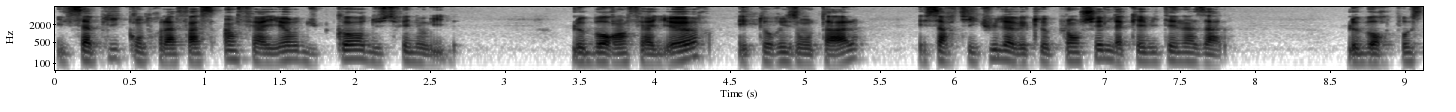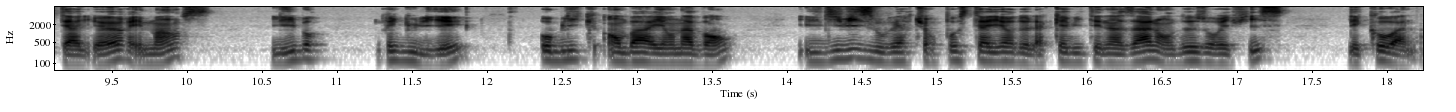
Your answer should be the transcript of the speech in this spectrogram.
Il s'applique contre la face inférieure du corps du sphénoïde. Le bord inférieur est horizontal et s'articule avec le plancher de la cavité nasale. Le bord postérieur est mince, libre, régulier, oblique en bas et en avant, il divise l'ouverture postérieure de la cavité nasale en deux orifices, les coanes.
